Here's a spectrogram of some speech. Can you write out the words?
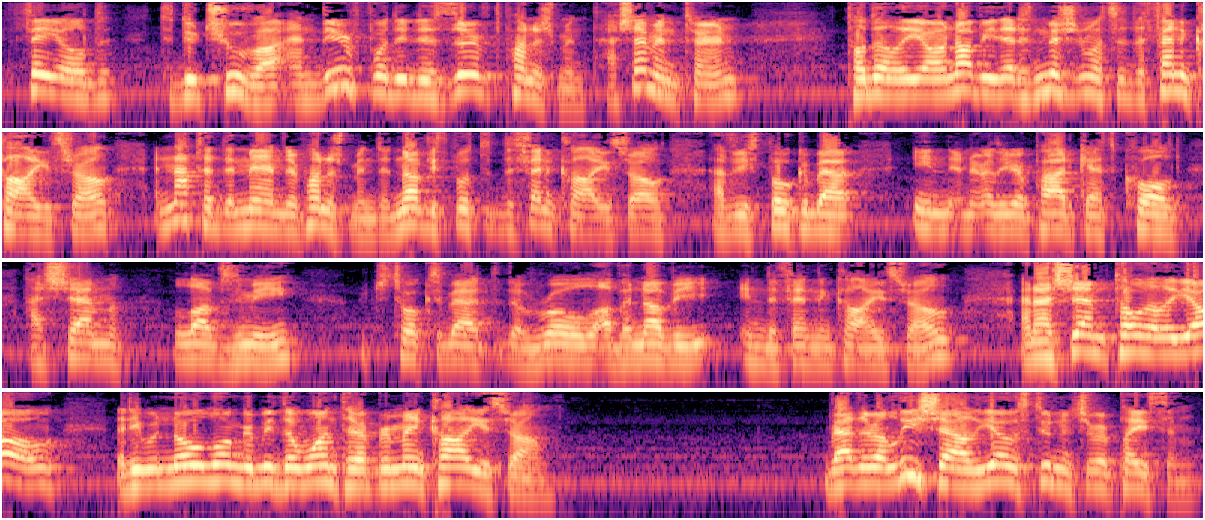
failed to do tshuva, and therefore they deserved punishment. Hashem, in turn, told Eliyahu Navi that his mission was to defend Klal Yisrael and not to demand their punishment. And Navi is supposed to defend Klal Yisrael, as we spoke about in an earlier podcast called Hashem Loves Me, which talks about the role of a Navi in defending Klal Yisrael. And Hashem told Eliyahu that he would no longer be the one to reprimand Klal Yisrael. Rather, Elisha, Eliyahu's student, should replace him.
